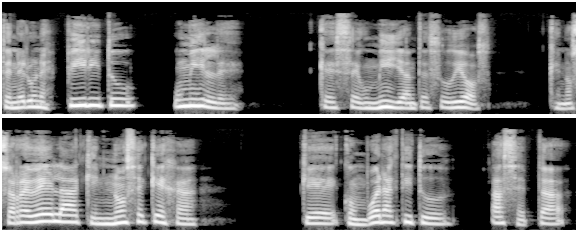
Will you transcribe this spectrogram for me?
tener un espíritu humilde que se humilla ante su Dios, que no se revela, que no se queja, que con buena actitud acepta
